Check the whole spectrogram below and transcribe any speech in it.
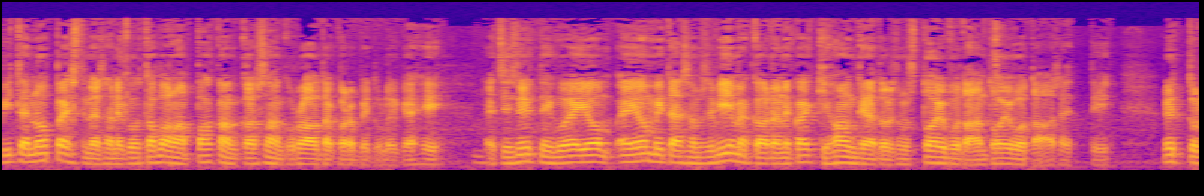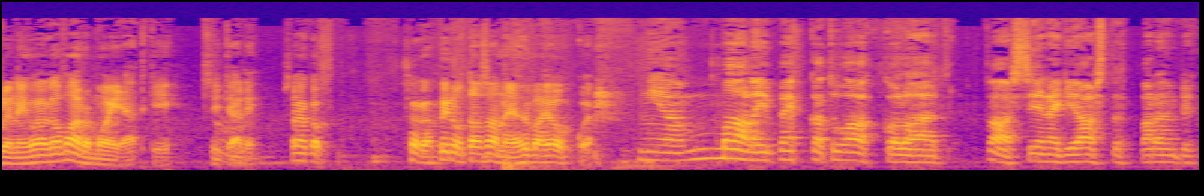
miten nopeasti ne sai niinku tavallaan pakan kasaan, kun rautakorpi tuli kehi. Et siis nyt niinku ei, ole, ei ole mitään semmoisia viime kaudella, niin kaikki hankinnat oli semmoista toivotaan, toivotaan settiä. Nyt tuli niinku aika varmoja jätkiä sikäli. Mm. Se on aika, se on aika pinu tasainen ja hyvä joukkue. Ja maaliin Pekka Tuokkola, että taas siinäkin astet parempi,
